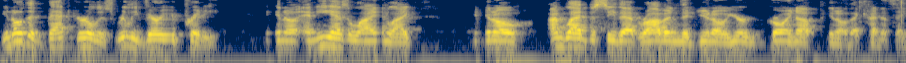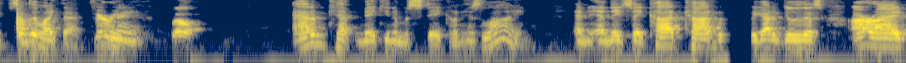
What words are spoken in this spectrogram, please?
you know that Batgirl is really very pretty. You know, and he has a line like, you know, I'm glad to see that, Robin, that, you know, you're growing up, you know, that kind of thing. Something like that. Very right. well. Adam kept making a mistake on his line. And, and they'd say, cut, cut, we got to do this. All right,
